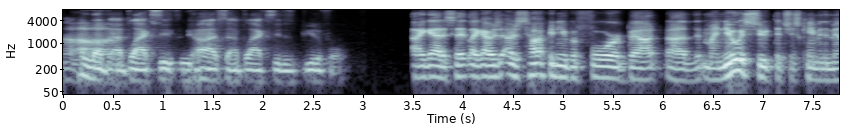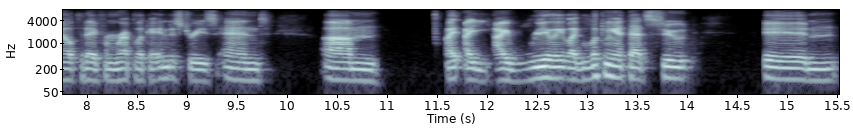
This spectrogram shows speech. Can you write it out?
i love Uh, that black suit gosh that black suit is beautiful I gotta say, like I was, I was talking to you before about uh, the, my newest suit that just came in the mail today from Replica Industries, and um, I, I, I really like looking at that suit. In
